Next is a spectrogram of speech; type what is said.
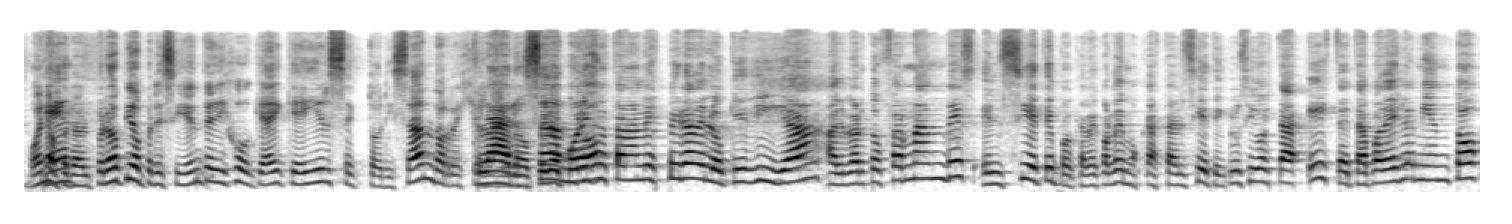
Bueno, ¿eh? pero el propio presidente dijo que hay que ir sectorizando, regionalizando. Claro, pero por eso están a la espera de lo que diga Alberto Fernández el 7, porque recordemos que hasta el 7, inclusive está esta etapa de aislamiento,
